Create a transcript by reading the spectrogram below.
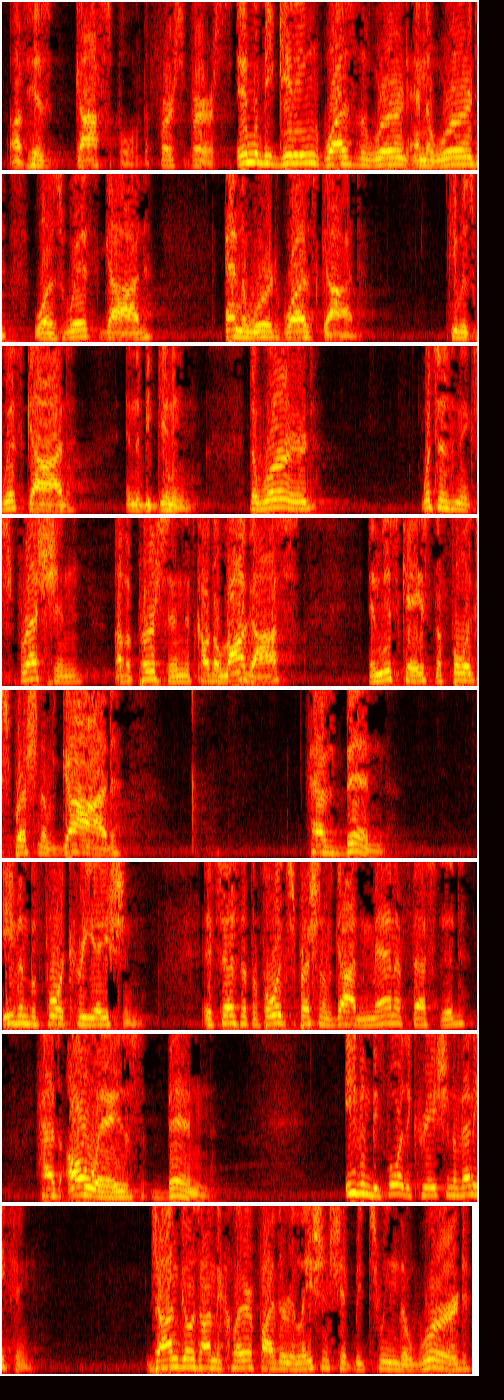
of his gospel, the first verse. In the beginning was the Word, and the Word was with God, and the Word was God. He was with God in the beginning. The Word, which is an expression of a person, it's called the Logos. In this case, the full expression of God has been, even before creation. It says that the full expression of God manifested has always been, even before the creation of anything. John goes on to clarify the relationship between the Word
